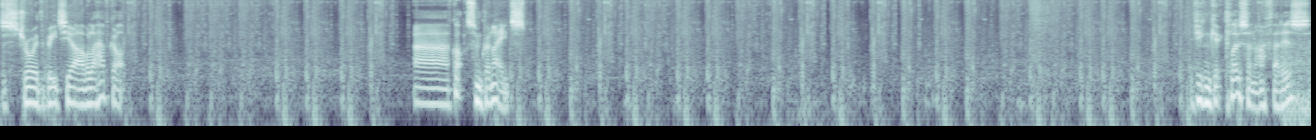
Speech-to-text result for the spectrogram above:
destroy the BTR. Well, I have got Uh, I've got some grenades. If you can get close enough, that is.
